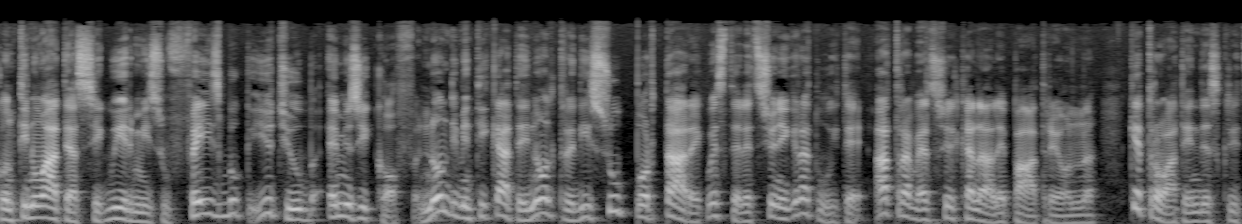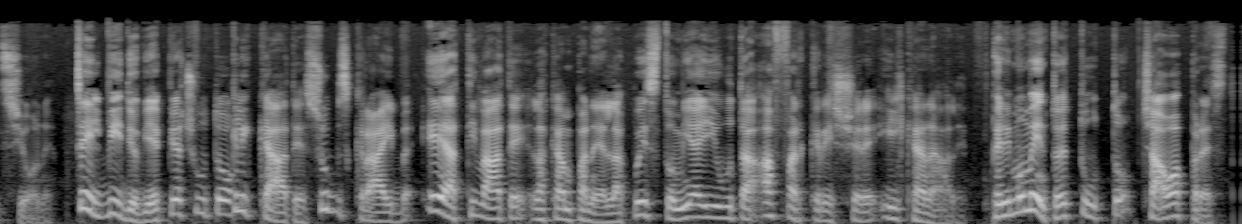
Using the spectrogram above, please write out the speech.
Continuate a seguirmi su Facebook, YouTube e Music Off. Non dimenticate inoltre di supportare queste lezioni gratuite attraverso il canale Patreon, che trovate in descrizione. Se il video vi è piaciuto cliccate subscribe e attivate la campanella, questo mi aiuta a far crescere il canale. Per il momento è tutto, ciao a presto!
